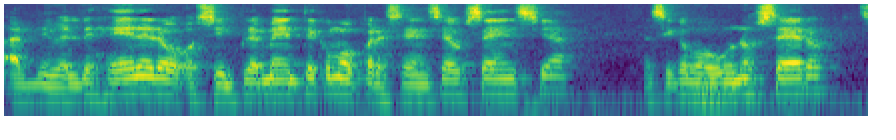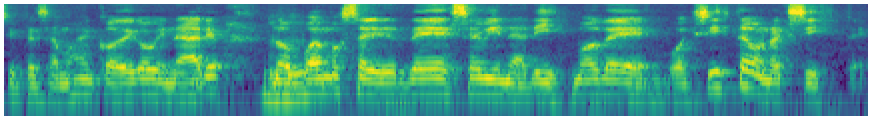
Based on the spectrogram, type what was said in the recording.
a nivel de género o simplemente como presencia-ausencia, así como 1-0, si pensamos en código binario, no podemos salir de ese binarismo de o existe o no existe.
